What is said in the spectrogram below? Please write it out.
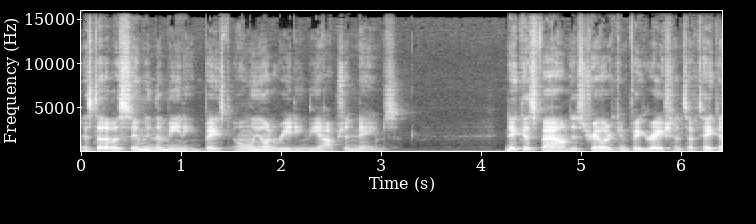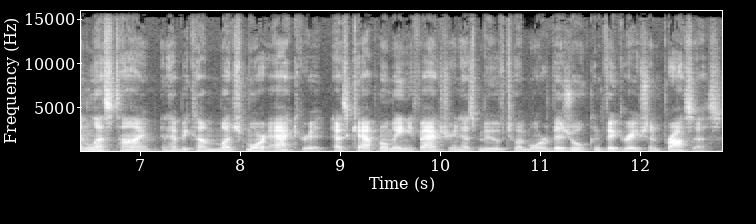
instead of assuming the meaning based only on reading the option names. Nick has found his trailer configurations have taken less time and have become much more accurate as capital manufacturing has moved to a more visual configuration process.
